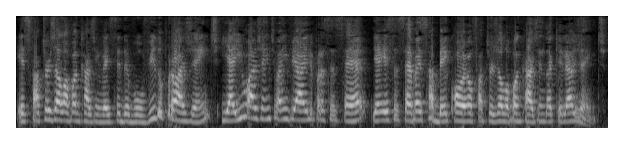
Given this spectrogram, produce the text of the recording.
Esse fator de alavancagem vai ser devolvido para o agente e aí o agente vai enviar ele para a CCE e aí a CCE vai saber qual é o fator de alavancagem daquele agente.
